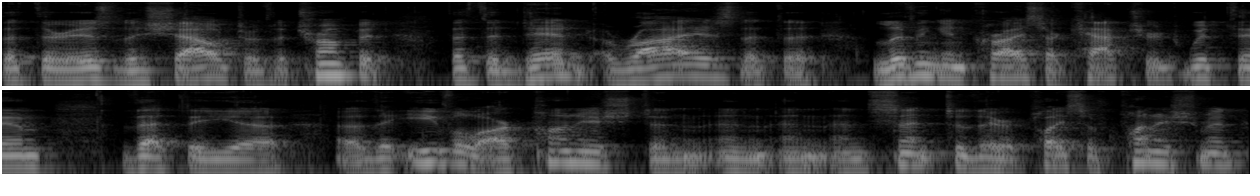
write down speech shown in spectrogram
that there is the shout or the trumpet, that the dead arise, that the living in Christ are captured with them, that the, uh, uh, the evil are punished and, and, and, and sent to their place of punishment,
